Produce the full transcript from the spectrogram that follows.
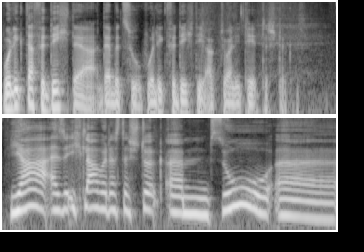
Wo liegt da für dich der, der Bezug? Wo liegt für dich die Aktualität des Stückes? Ja, also ich glaube, dass das Stück ähm, so äh,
